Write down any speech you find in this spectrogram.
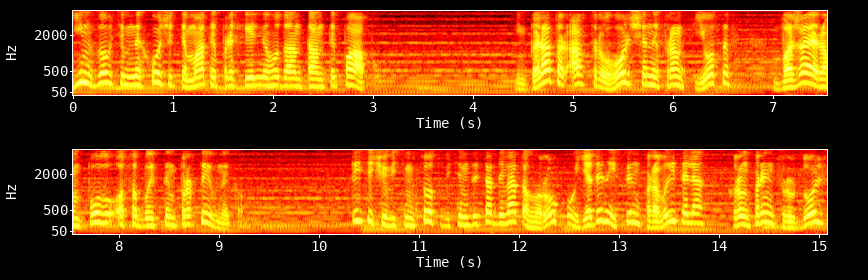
Їм зовсім не хочеться мати прихильного до Антанти папу. Імператор Австро-Угорщини Франц Йосиф вважає Рамполу особистим противником. 1889 року єдиний син правителя, кронпринц Рудольф,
